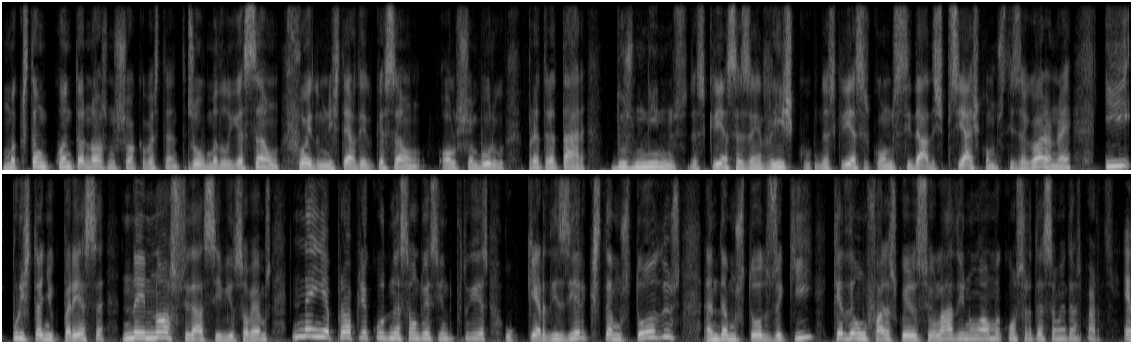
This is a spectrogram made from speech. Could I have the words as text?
uma questão que quanto a nós nos choca bastante. Houve uma delegação que foi do Ministério da Educação ao Luxemburgo para tratar dos meninos, das crianças em risco, das crianças com necessidades especiais, como se diz agora, não é? E, por estranho que pareça, nem nós, sociedade civil, soubemos, nem a própria coordenação do ensino português. O que quer dizer que estamos todos, andamos todos aqui, cada um faz as coisas do seu lado e não há uma concertação entre as partes. É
